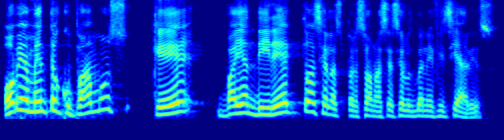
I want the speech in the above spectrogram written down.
Obviamente ocupamos que vayan directo hacia las personas, hacia los beneficiarios.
